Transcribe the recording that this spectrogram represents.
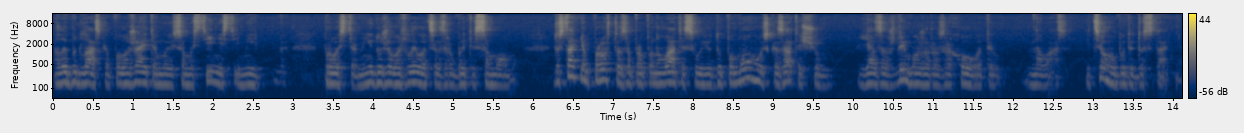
Але, будь ласка, поважайте мою самостійність і мій простір. Мені дуже важливо це зробити самому. Достатньо просто запропонувати свою допомогу і сказати, що я завжди можу розраховувати на вас. І цього буде достатньо.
